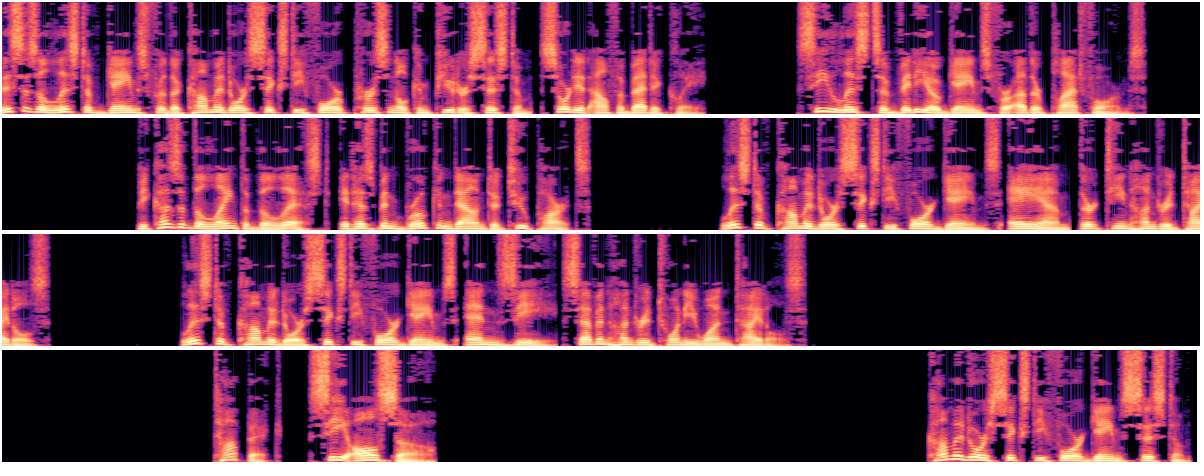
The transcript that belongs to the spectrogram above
This is a list of games for the Commodore 64 personal computer system, sorted alphabetically. See lists of video games for other platforms. Because of the length of the list, it has been broken down to two parts. List of Commodore 64 games AM 1300 titles List of Commodore 64 games NZ 721 titles Topic See also. Commodore 64 games system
